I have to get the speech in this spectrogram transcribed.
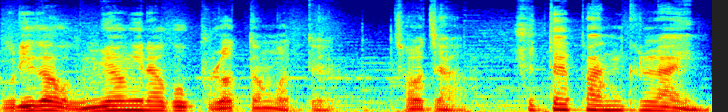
우리가 운명이라고 불렀던 것들 저자 슈테판 클라인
